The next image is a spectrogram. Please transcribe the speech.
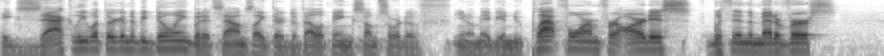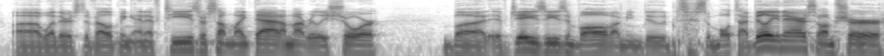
exactly what they're going to be doing, but it sounds like they're developing some sort of, you know, maybe a new platform for artists within the metaverse, uh, whether it's developing NFTs or something like that. I'm not really sure. But if Jay Z's involved, I mean, dude, he's a multi-billionaire, so I'm sure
